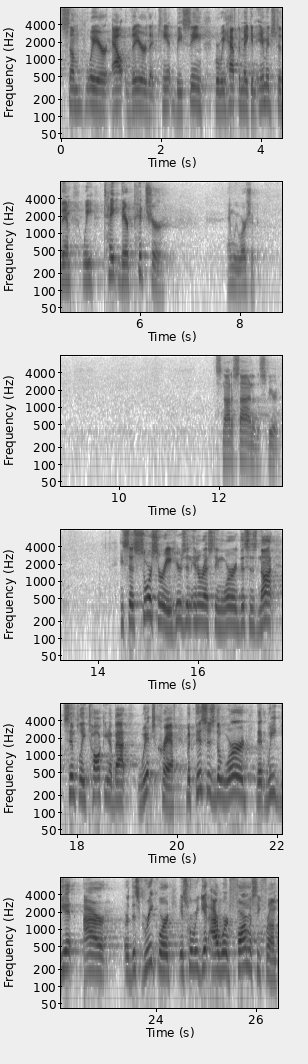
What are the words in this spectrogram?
somewhere out there that can't be seen, where we have to make an image to them. We take their picture and we worship it. It's not a sign of the Spirit. He says sorcery. Here's an interesting word. This is not simply talking about witchcraft, but this is the word that we get our, or this Greek word is where we get our word pharmacy from.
